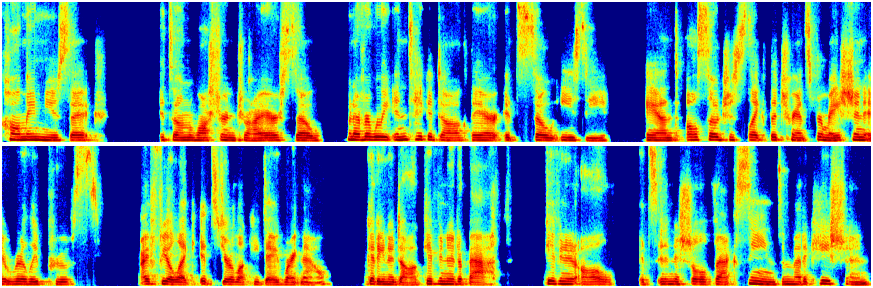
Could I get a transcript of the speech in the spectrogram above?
calming music, its own washer and dryer. So whenever we intake a dog there, it's so easy. And also, just like the transformation, it really proves I feel like it's your lucky day right now. Getting a dog, giving it a bath, giving it all its initial vaccines and medication,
